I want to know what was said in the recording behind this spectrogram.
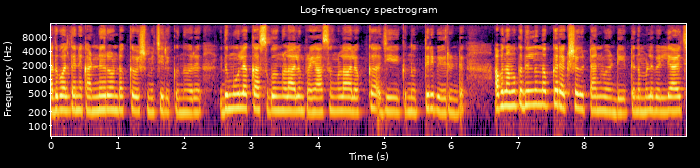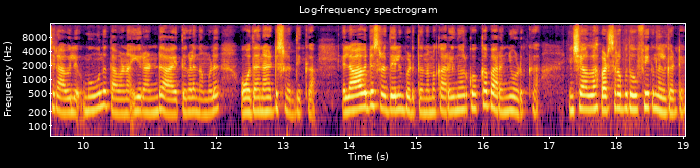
അതുപോലെ തന്നെ കണ്ണീർ കൊണ്ടൊക്കെ വിഷമിച്ചിരിക്കുന്നവർ ഇതുമൂലമൊക്കെ അസുഖങ്ങളാലും പ്രയാസങ്ങളാലും ഒക്കെ ജീവിക്കുന്ന ഒത്തിരി പേരുണ്ട്. അപ്പോൾ നമുക്കിതിൽ നിന്നൊക്കെ രക്ഷ കിട്ടാൻ വേണ്ടിയിട്ട് നമ്മൾ വെള്ളിയാഴ്ച രാവിലെ മൂന്ന് തവണ ഈ രണ്ട് ആയത്തുകളെ നമ്മൾ ഓതാനായിട്ട് ശ്രദ്ധിക്കുക. എല്ലാവരുടെ ശ്രദ്ധയിലും പെടുത്തുക. നമുക്ക് അറിയുന്നവർക്കൊക്കെ പറഞ്ഞു കൊടുക്കുക. ഇൻഷാ അള്ളാഹ് പടച്ചറബ് തോഫിയൊക്കെ നൽകട്ടെ.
